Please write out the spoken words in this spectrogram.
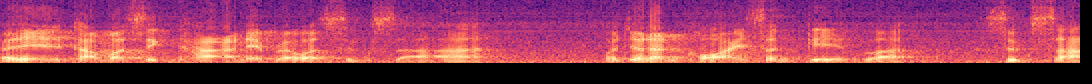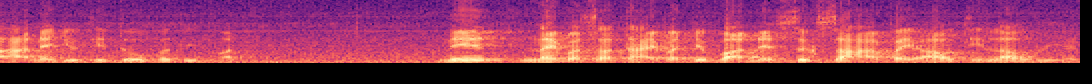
อันนี้คำว่าสิกขาเนี่ยแปลว่าศึกษา เพราะฉะนั้นขอให้สังเกตว่าศึกษาเนี่ยอยู่ที่ตัวปฏิบัติ นี่ในภาษาไทยปัจจุบันนี่ศึกษาไปเอาที่เล่าเรียน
